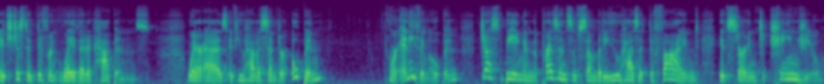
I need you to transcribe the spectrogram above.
It's just a different way that it happens. Whereas if you have a center open, or anything open, just being in the presence of somebody who has it defined, it's starting to change you.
